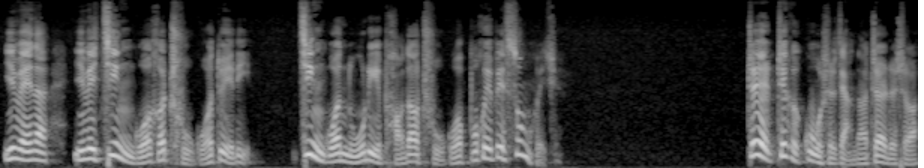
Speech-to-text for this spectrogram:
因为呢，因为晋国和楚国对立，晋国奴隶跑到楚国不会被送回去。这这个故事讲到这儿的时候，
